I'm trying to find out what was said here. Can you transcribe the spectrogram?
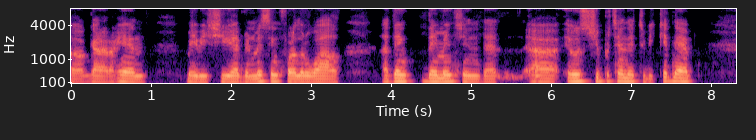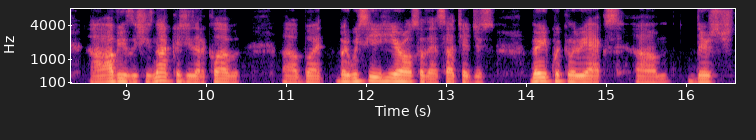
uh, got out of hand. Maybe she had been missing for a little while. I think they mentioned that uh, it was she pretended to be kidnapped. Uh, obviously, she's not because she's at a club. Uh, but but we see here also that Satya just very quickly reacts. Um, there's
